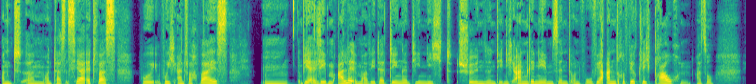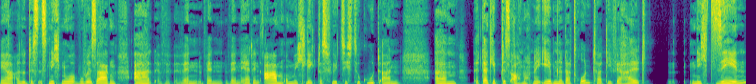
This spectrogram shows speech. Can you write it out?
Und, ähm, und das ist ja etwas, wo, wo ich einfach weiß, mh, mm, wir erleben alle immer wieder Dinge, die nicht schön sind, die nicht angenehm sind und wo wir andere wirklich brauchen. Also, ja, also das ist nicht nur, wo wir sagen, ah, wenn, wenn, wenn er den Arm um mich legt, das fühlt sich so gut an. Ähm, da gibt es auch noch eine Ebene darunter, die wir halt nicht sehen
